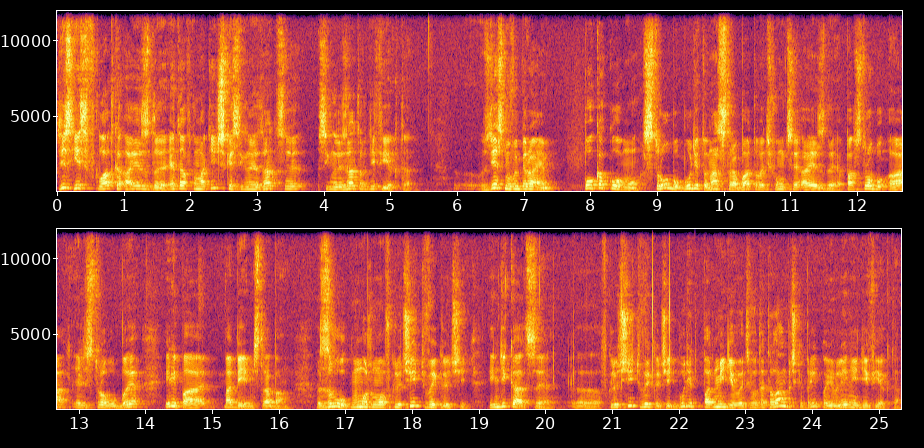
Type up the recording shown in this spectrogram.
Здесь есть вкладка ASD. Это автоматическая сигнализация, сигнализатор дефекта. Здесь мы выбираем, по какому стробу будет у нас срабатывать функция ASD. По стробу А или стробу Б, или по обеим стробам. Звук мы можем его включить, выключить. Индикация э, включить, выключить будет подмигивать вот эта лампочка при появлении дефекта.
